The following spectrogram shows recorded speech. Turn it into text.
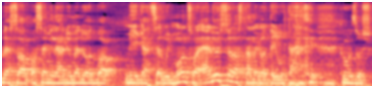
lesz a, a szeminárium előadva még egyszer úgymond, szóval először, aztán meg a délutáni kurzus.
